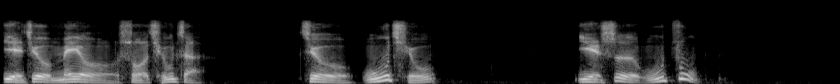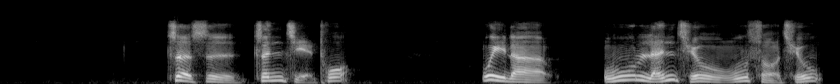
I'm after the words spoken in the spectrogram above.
也就没有所求者，就无求，也是无助，这是真解脱。为了无能求、无所求，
